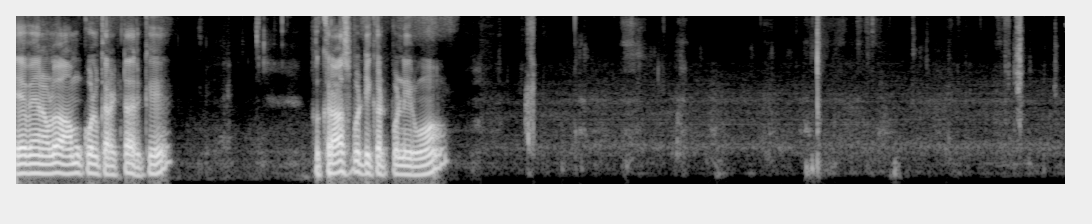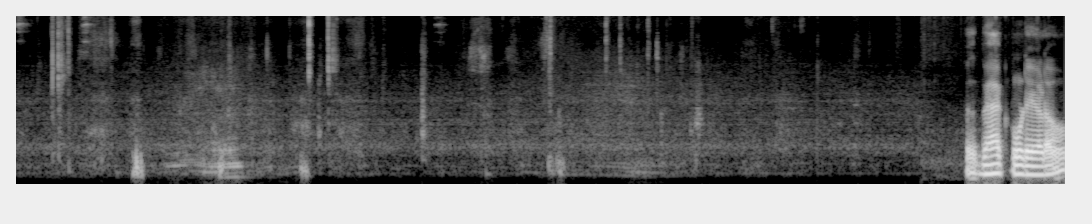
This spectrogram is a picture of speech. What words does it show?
தேவையான அளவு ஆம்கோல் கரெக்டாக இருக்குது இப்போ கிராஸ் பட்டி கட் பண்ணிடுவோம். பேக்னுடைய இடம்.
